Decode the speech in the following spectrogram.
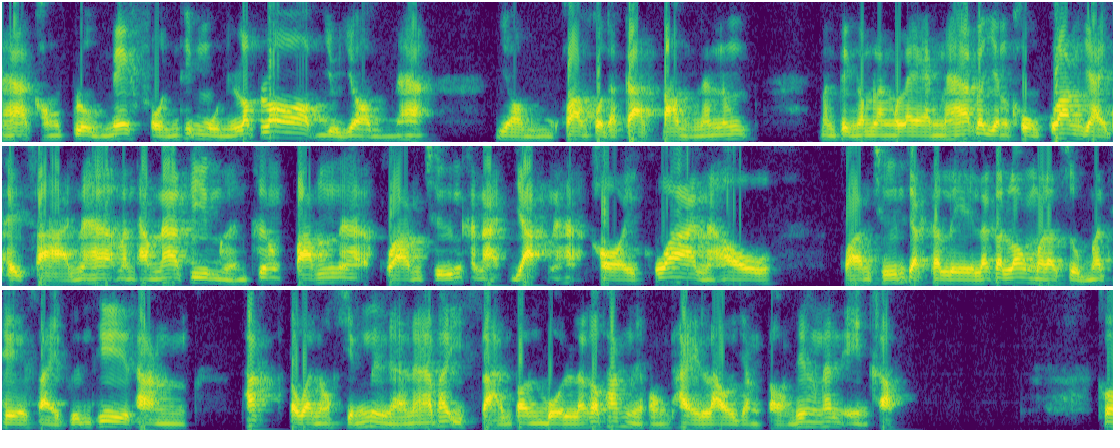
นะฮะของกลุ่มเมฆฝนที่หมุนรอบๆ อยู่ย่อมนะฮะย่อมความกดอากาศต่ำนั้น มันเป็นกำลังแรงนะฮะก็ยังคงกว้างใหญ่ไพศาลนะฮะมันทำหน้าที่เหมือนเครื่องปั๊มนะฮะความชื้นขนาดยักษ์นะฮะคอยคว้านเอาความชื้นจากทะเลแล้วก็ล่องมรสุมมาเทใส่พื้นที่ทางภาคตะวันออกเฉียงเหนือนะฮะภาคอีสานตอนบนแล้วก็ภาคเหนือของไทยเราอย่างต่อเนื่องนั่นเองครับ ก็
